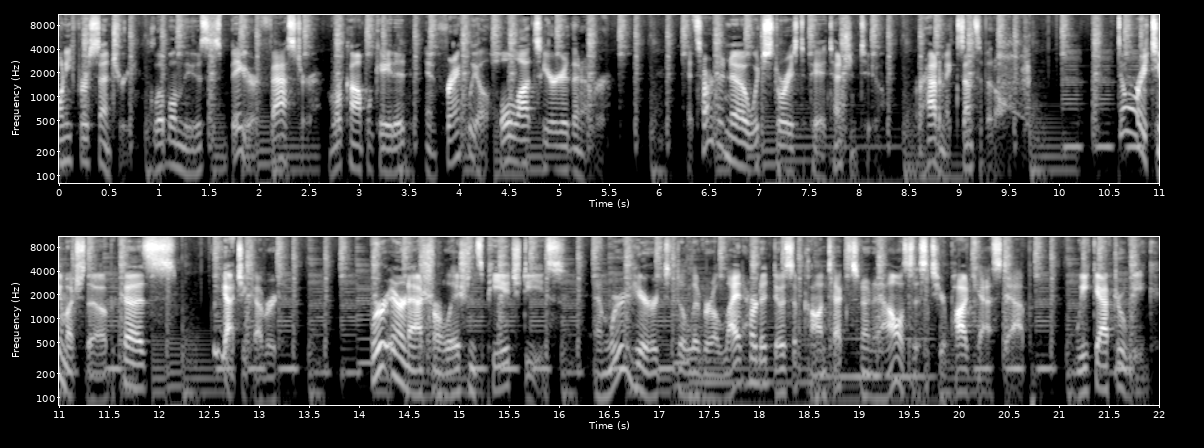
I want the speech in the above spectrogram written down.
21st century, global news is bigger, faster, more complicated, and frankly a whole lot scarier than ever. It's hard to know which stories to pay attention to, or how to make sense of it all. Don't worry too much though, because we got you covered. We're international relations PhDs, and we're here to deliver a lighthearted dose of context and analysis to your podcast app, week after week.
